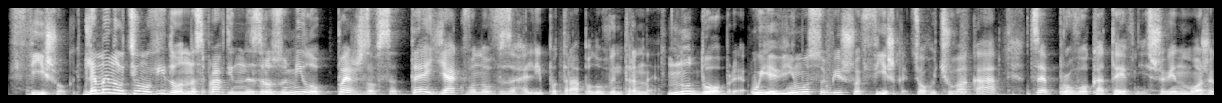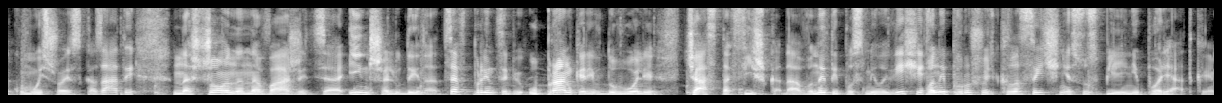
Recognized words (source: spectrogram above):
фішок. Для мене у цьому відео насправді не зрозуміло перш за все те, як воно взагалі потрапило в інтернет. Ну добре, уявімо собі, що фішка цього чувака це провокативність, що він може комусь щось сказати, на що не наважиться інша людина. Це в принципі у пранкерів доволі часта фішка. Да? Вони, типу, сміливіші, вони порушують класичні суспільні порядки.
